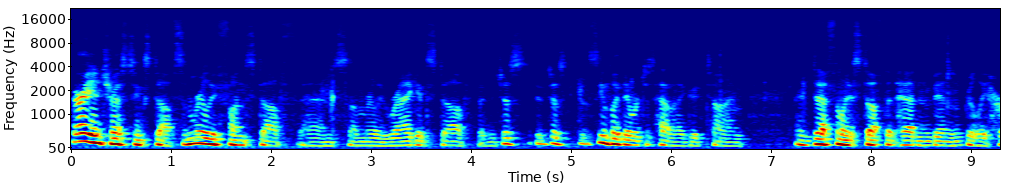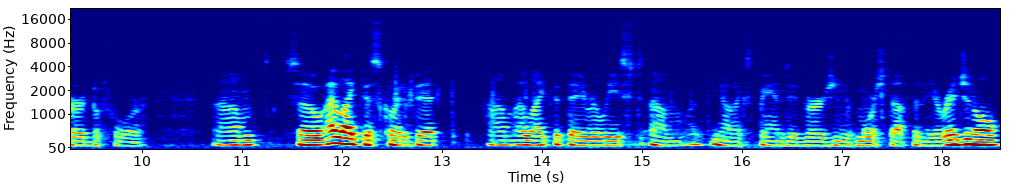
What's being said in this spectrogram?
very interesting stuff. Some really fun stuff and some really ragged stuff, and just it just it seems like they were just having a good time and definitely stuff that hadn't been really heard before. Um, so I like this quite a bit. Um, I like that they released, um, you know, an expanded version with more stuff than the original.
